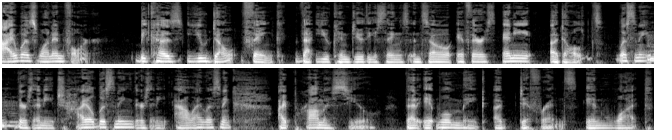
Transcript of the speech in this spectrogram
I was one in four because you don't think that you can do these things, and so if there's any adult listening, Mm-hmm. there's any child listening, there's any ally listening, I promise you that it will make a difference in what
